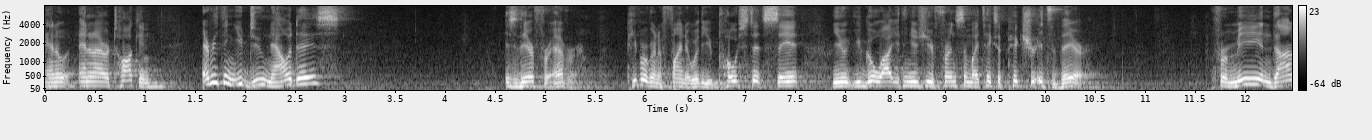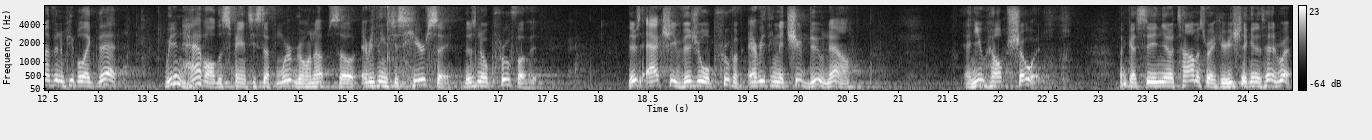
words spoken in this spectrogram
Anna, Anna and I were talking. Everything you do nowadays is there forever. People are going to find it. Whether you post it, say it, you, you go out, you think you're your friend, somebody takes a picture, it's there for me and Donovan and people like that, we didn't have all this fancy stuff when we were growing up, so everything's just hearsay. There's no proof of it. There's actually visual proof of everything that you do now, and you help show it. Like I see, you know, Thomas right here, he's shaking his head. Right.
